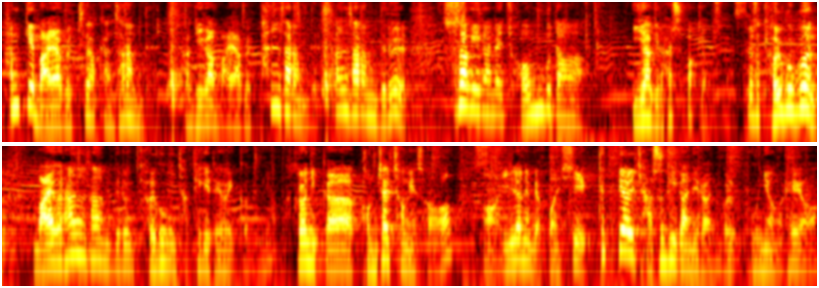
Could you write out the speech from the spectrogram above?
함께 마약을 투약한 사람들, 자기가 마약을 판 사람들, 산 사람들을 수사기관에 전부 다 이야기를 할 수밖에 없어요. 그래서 결국은 마약을 하는 사람들은 결국은 잡히게 되어 있거든요. 그러니까 검찰청에서 어, 1년에 몇 번씩 특별 자수기관이라는 걸 운영을 해요.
